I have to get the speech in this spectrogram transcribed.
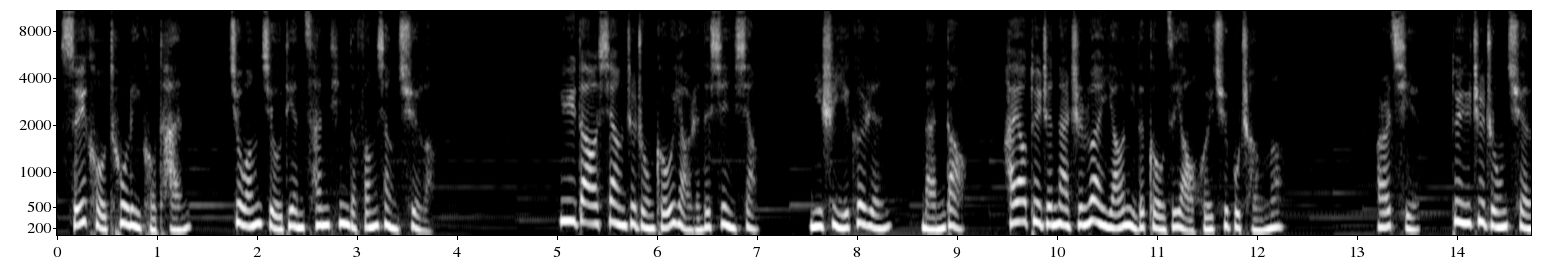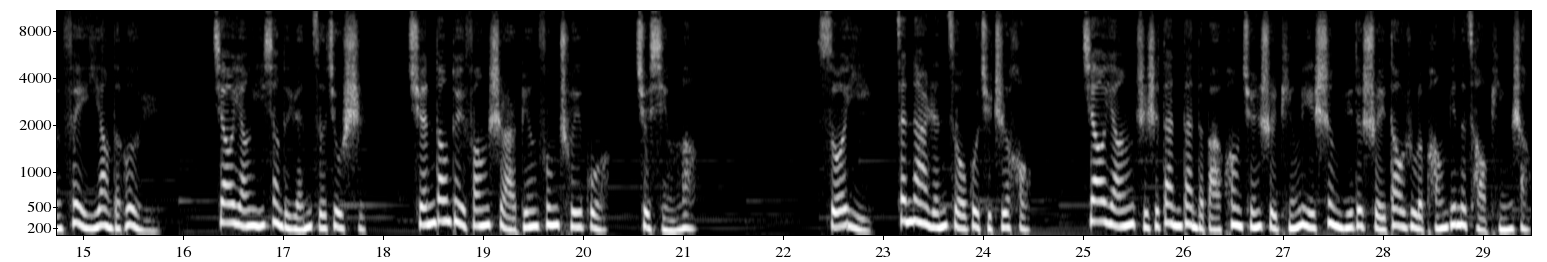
随口吐了一口痰，就往酒店餐厅的方向去了。遇到像这种狗咬人的现象，你是一个人，难道还要对着那只乱咬你的狗子咬回去不成吗？而且对于这种犬吠一样的恶语，骄阳一向的原则就是，全当对方是耳边风吹过就行了。所以在那人走过去之后，骄阳只是淡淡的把矿泉水瓶里剩余的水倒入了旁边的草坪上，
